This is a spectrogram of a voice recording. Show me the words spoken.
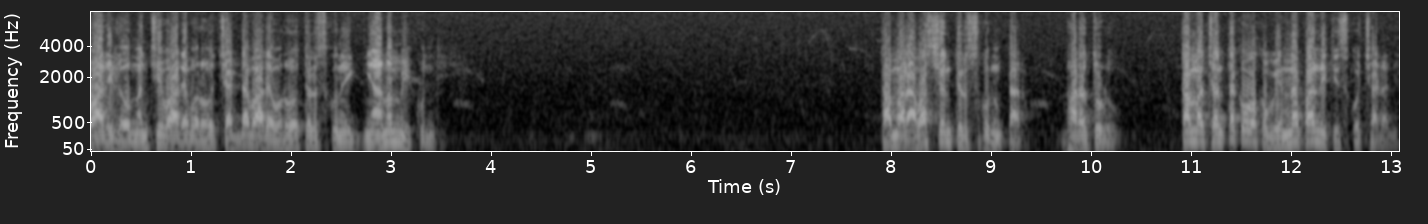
వారిలో మంచివారెవరో చెడ్డవారెవరో తెలుసుకునే జ్ఞానం మీకుంది. తమరు అవశ్యం తెలుసుకునుంటారు. భరతుడు తమ చెంతకు ఒక విన్నపాన్ని తీసుకొచ్చాడని.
